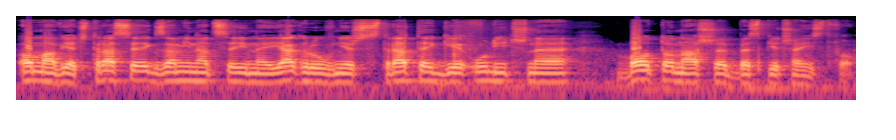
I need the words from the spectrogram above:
omawiać trasy egzaminacyjne, jak również strategie uliczne, bo to nasze bezpieczeństwo.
